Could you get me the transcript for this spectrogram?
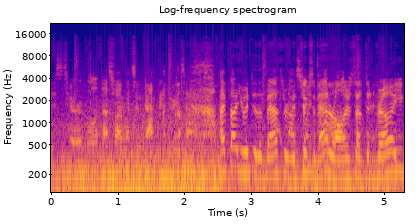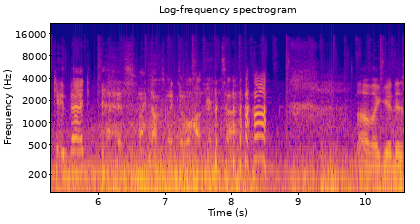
It's terrible. And that's why I went to the bathroom three times. I thought you went to the bathroom and took some Adderall or something, bro. You came back. Yes, I thought it was my dog every time. Oh my goodness.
